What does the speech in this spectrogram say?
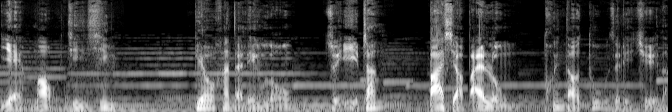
眼冒金星。彪悍的玲珑嘴一张，把小白龙吞到肚子里去了。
